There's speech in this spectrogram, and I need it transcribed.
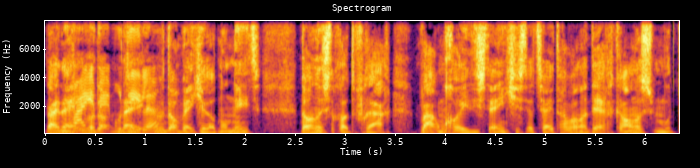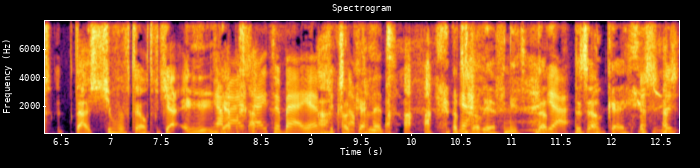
Nee, nee, waar je mee moet nee, dealen. Dan weet je dat nog niet. Dan is de grote vraag: waarom gooi je die steentjes, et cetera, wel en dergelijke. Anders moet thuis je verteld wordt. Ja, eh, ja maar hij zei het erbij, hè? Dus ik ah, snapte het. dat stelde je even niet. Dat, ja. Dus oké. Dus, dus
